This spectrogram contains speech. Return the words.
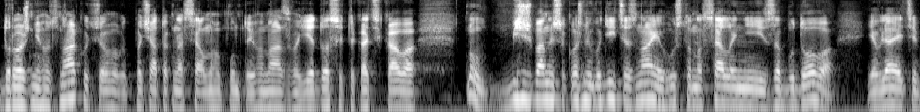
дорожнього знаку, цього початок населеного пункту, його назва, є досить така цікава. Ну, більш певний, що кожен водій це знає, густонаселені забудова являється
